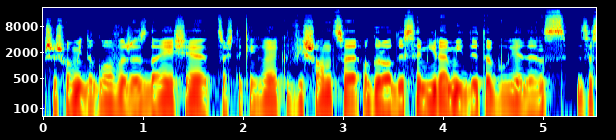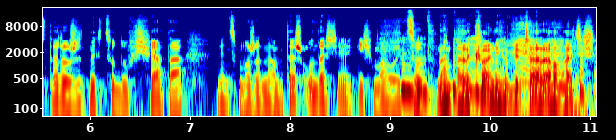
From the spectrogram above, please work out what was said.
przyszło mi do głowy, że zdaje się coś takiego jak wiszące ogrody Semiramidy. To był jeden z, ze starożytnych cudów świata, więc może nam też uda się jakiś mały cud na balkonie wyczarować.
